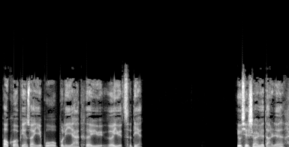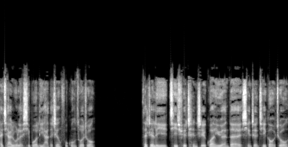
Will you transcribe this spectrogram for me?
包括编纂一部布里亚特语俄语词典。有些十二月党人还加入了西伯利亚的政府工作中，在这里急缺称职官员的行政机构中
